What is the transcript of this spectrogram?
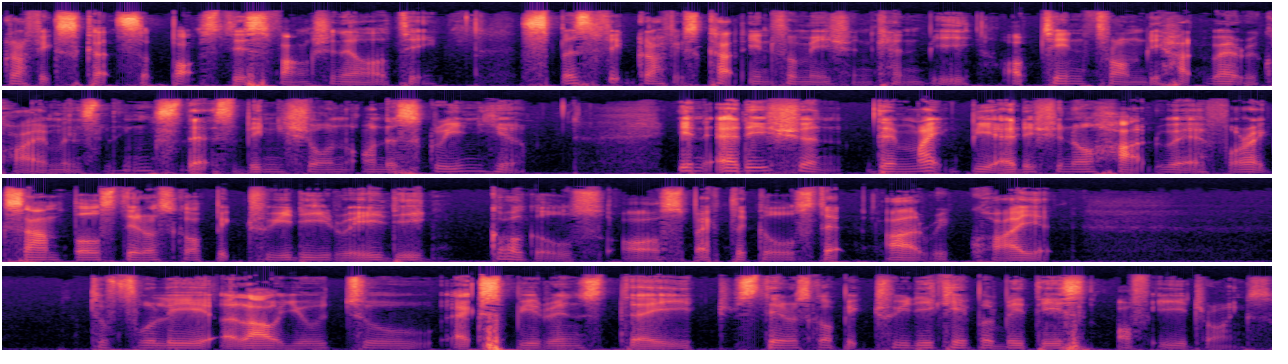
graphics card supports this functionality. Specific graphics card information can be obtained from the hardware requirements links that's being shown on the screen here. In addition, there might be additional hardware, for example stereoscopic 3D ready goggles or spectacles that are required to fully allow you to experience the stereoscopic 3D capabilities of e-drawings.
